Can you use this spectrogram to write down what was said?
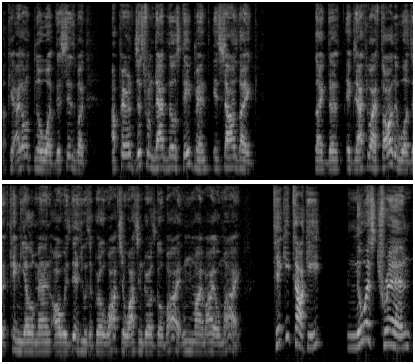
Okay, I don't know what this is, but apparently, just from that little statement, it sounds like like the exactly what I thought it was that King Yellowman always did. He was a girl watcher, watching girls go by. Oh my my oh my. Tiki Taki, newest trend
